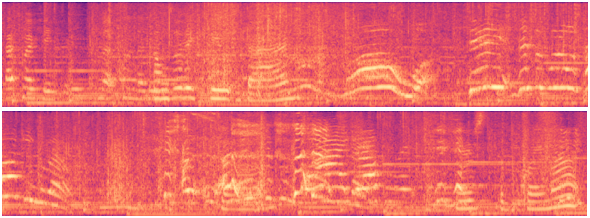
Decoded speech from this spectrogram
That's my favorite. That's one of the Comes with a cute bag. Whoa! See, this is what I was talking about. Here's the playmat.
